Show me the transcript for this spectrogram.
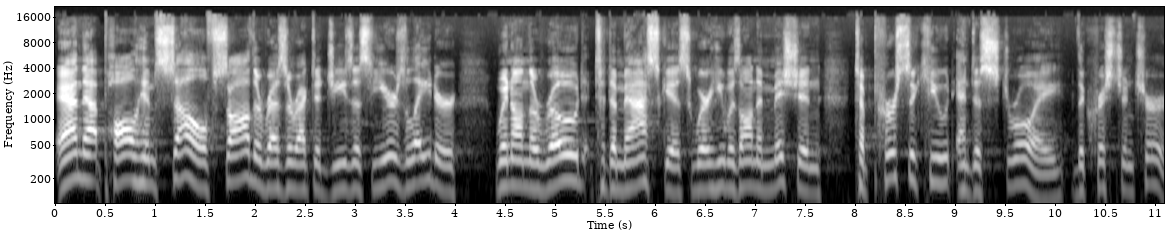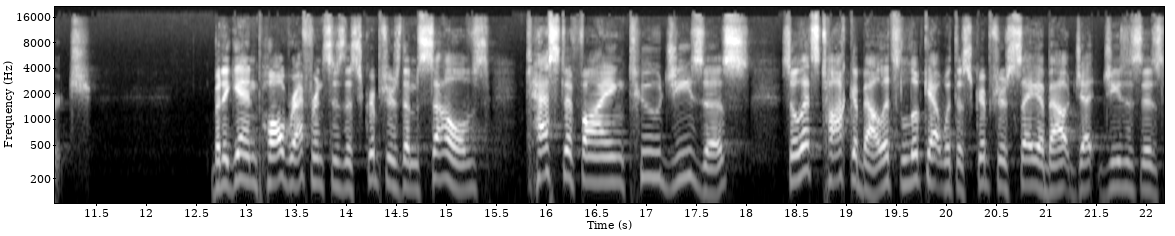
and that Paul himself saw the resurrected Jesus years later when on the road to Damascus, where he was on a mission to persecute and destroy the Christian church. But again, Paul references the scriptures themselves testifying to Jesus. So let's talk about, let's look at what the scriptures say about Je- Jesus'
